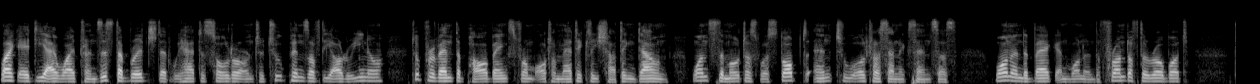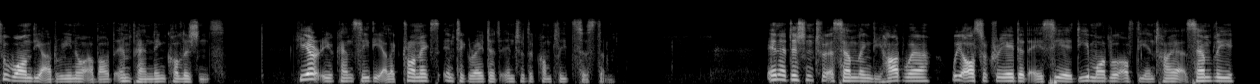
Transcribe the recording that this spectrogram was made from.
like a DIY transistor bridge that we had to solder onto two pins of the Arduino to prevent the power banks from automatically shutting down once the motors were stopped and two ultrasonic sensors, one in the back and one in the front of the robot, to warn the Arduino about impending collisions. Here you can see the electronics integrated into the complete system. In addition to assembling the hardware, we also created a CAD model of the entire assembly,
